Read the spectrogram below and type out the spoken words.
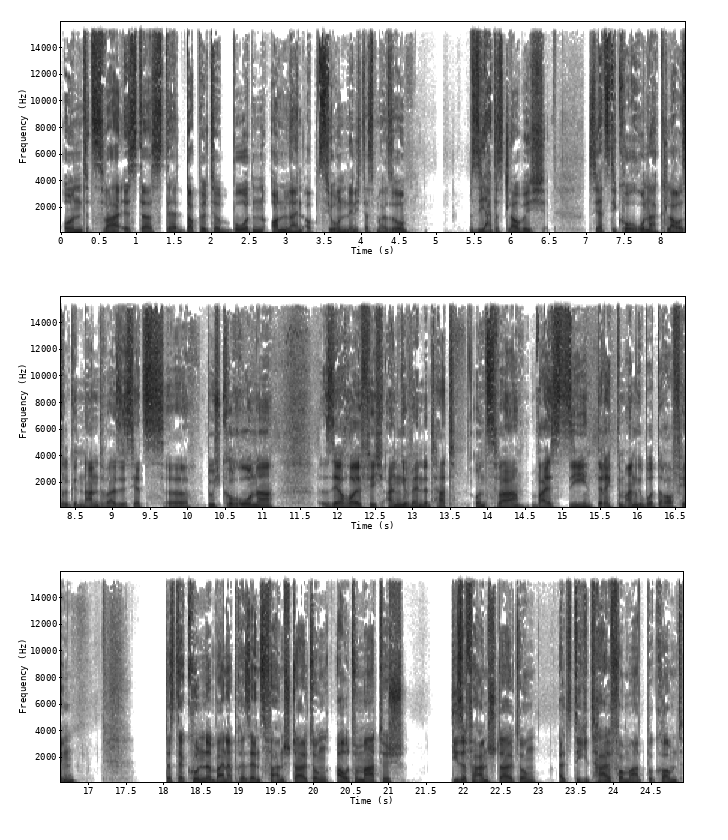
Und zwar ist das der doppelte Boden Online-Option, nenne ich das mal so. Sie hat es, glaube ich, sie hat es die Corona-Klausel genannt, weil sie es jetzt äh, durch Corona sehr häufig angewendet hat. Und zwar weist sie direkt im Angebot darauf hin, dass der Kunde bei einer Präsenzveranstaltung automatisch diese Veranstaltung als Digitalformat bekommt,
